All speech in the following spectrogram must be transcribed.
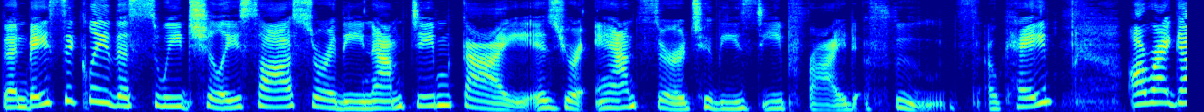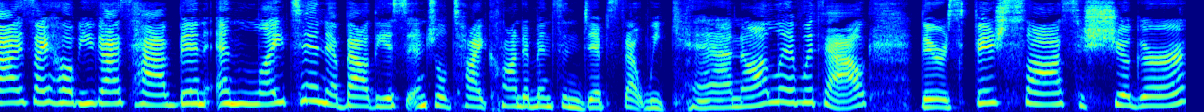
then basically the sweet chili sauce or the nam tim kai is your answer to these deep fried foods, okay? All right, guys, I hope you guys have been enlightened about the essential Thai condiments and dips that we cannot live without. There's fish sauce, sugar,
